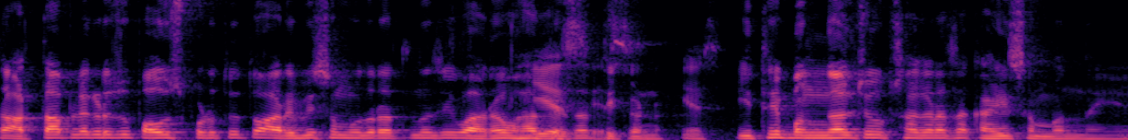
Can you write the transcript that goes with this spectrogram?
तर आता आपल्याकडे जो पाऊस पडतोय तो अरबी समुद्रातनं जे वारं वाहत येतात तिकडनं. येस इथे बंगालच्या उपसागराचा काही संबंध नाहीये.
